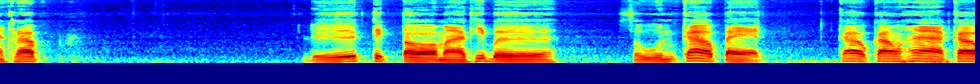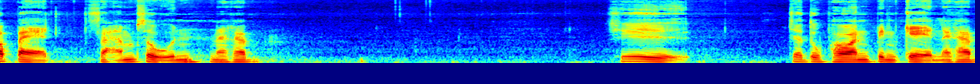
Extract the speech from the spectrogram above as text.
นะครับ หรือติดต่อมาที่เบอร์ 098 995 9830 นะครับ ชื่อจตุพรปิ่นเกตนะครับ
